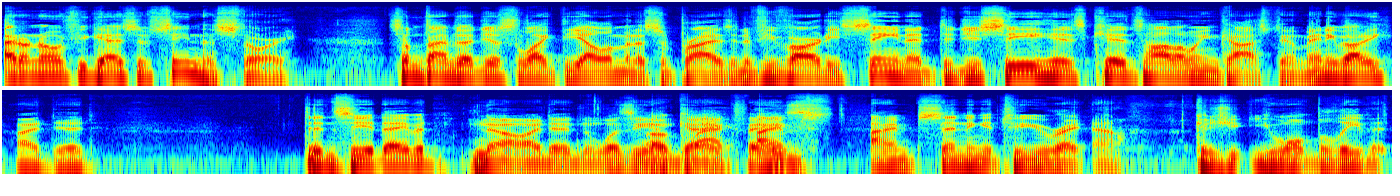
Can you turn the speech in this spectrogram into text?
I don't know if you guys have seen this story. Sometimes I just like the element of surprise. And if you've already seen it, did you see his kid's Halloween costume? Anybody? I did. Didn't see it, David? No, I didn't. Was he in Okay, I'm, blackface? I'm sending it to you right now because you, you won't believe it.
